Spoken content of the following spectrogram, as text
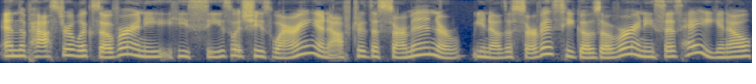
And the pastor looks over and he he sees what she's wearing and after the sermon or, you know, the service, he goes over and he says, "Hey, you know,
